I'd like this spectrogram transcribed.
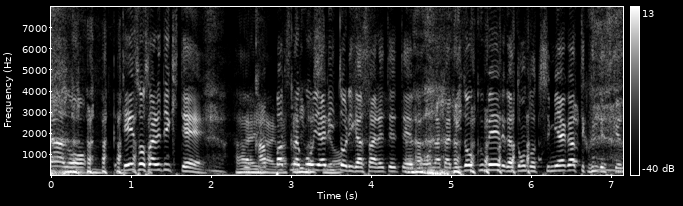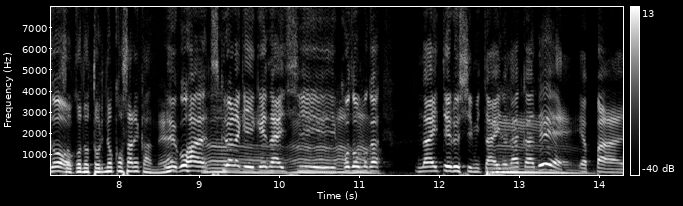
あの 転送されてきて、はいはいもう活発なこうやり取りがされてて、もうなんか未読メールがどんどん積み上がっていくんですけそど、この取り残され感ね。でご飯作らなきゃいけないしうん、子供が泣いてるしみたいな中でうん、やっぱ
